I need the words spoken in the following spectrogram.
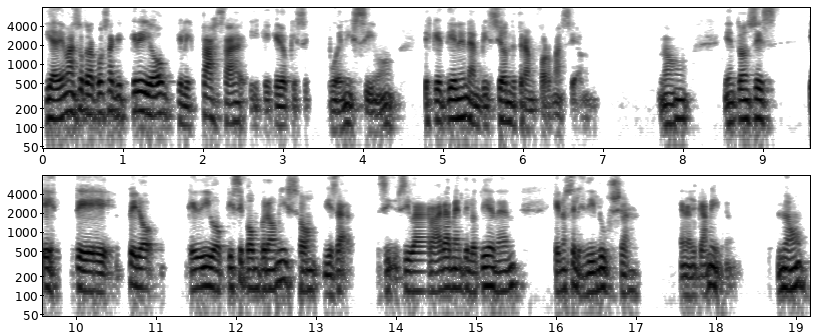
Y además otra cosa que creo que les pasa y que creo que es buenísimo, es que tienen ambición de transformación, ¿no? Y entonces, este, pero que digo, que ese compromiso, y esa, si, verdaderamente lo tienen, que no se les diluya en el camino, ¿no?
